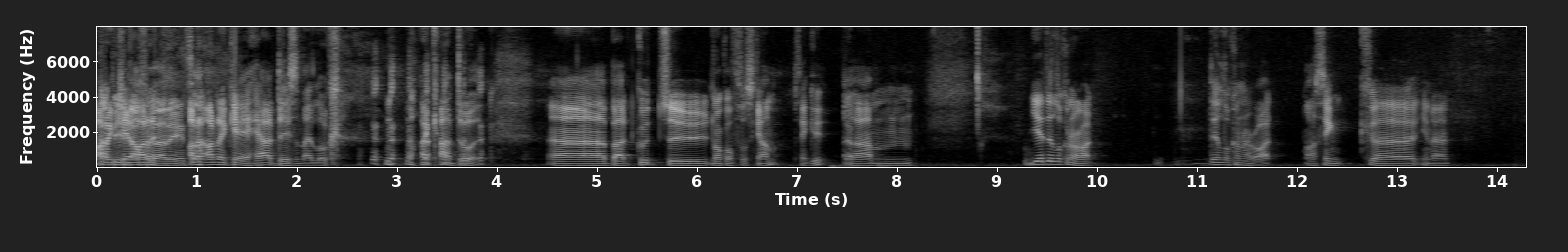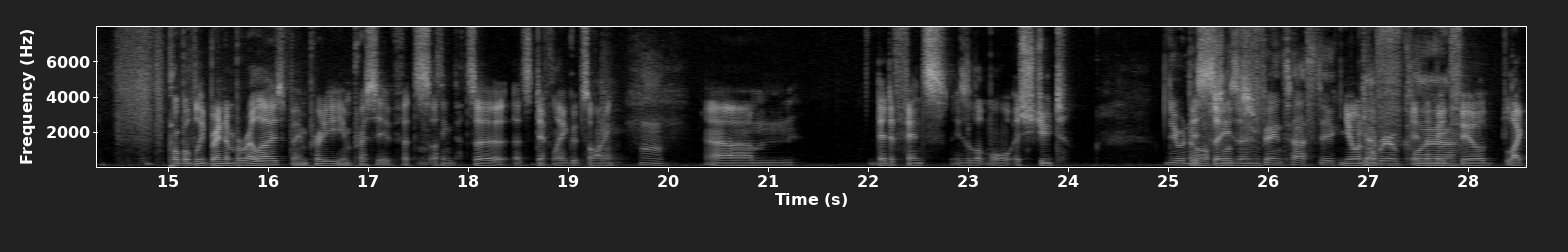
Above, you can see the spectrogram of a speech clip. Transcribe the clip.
I don't care. I don't, that answer. I, don't, I don't care how decent they look. I can't do it. Uh, but good to knock off the scum. Thank you. Um, yeah, they're looking all right. They're looking all right. I think uh, you know probably Brandon Borrello's been pretty impressive. That's I think that's a that's definitely a good signing. Um, their defense is a lot more astute. Ewan this Hoffs season, fantastic. Nieuwenhof Gabriel in the midfield, like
